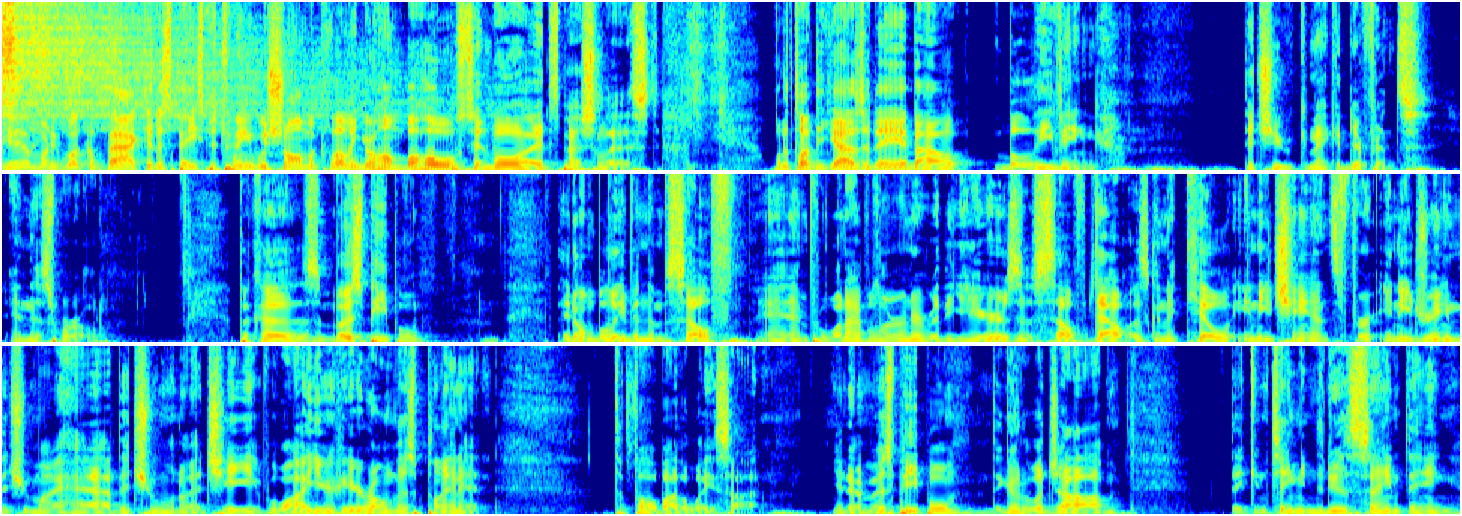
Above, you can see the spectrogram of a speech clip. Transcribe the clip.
Good morning, welcome back to the Space Between with Sean McClellan, your humble host and void specialist. I want to talk to you guys today about believing that you can make a difference in this world because most people they don't believe in themselves. And from what I've learned over the years, is self doubt is going to kill any chance for any dream that you might have that you want to achieve while you're here on this planet to fall by the wayside. You know, most people, they go to a job, they continue to do the same thing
